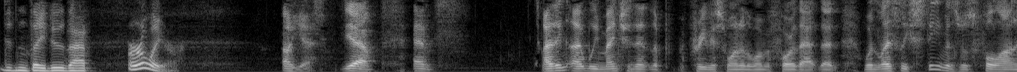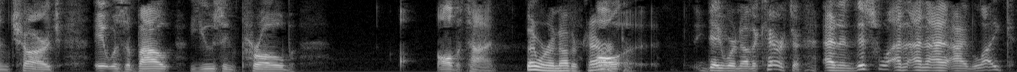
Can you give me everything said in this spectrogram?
didn't they do that earlier? Oh yes, yeah, and I think uh, we mentioned it in the previous one or the one before that that when Leslie Stevens was full on in charge, it was about using probe all the time. They were another character. All they were another character, and in this one, and, and I, I like.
